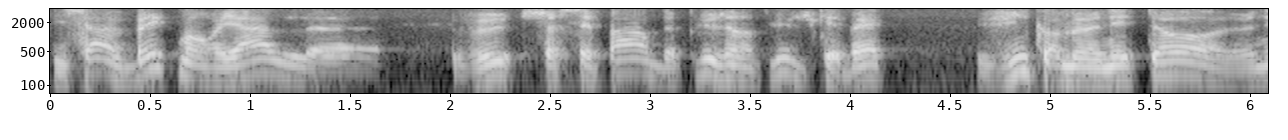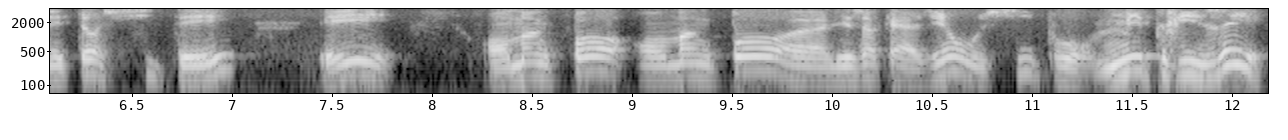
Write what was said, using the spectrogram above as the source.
Ils savent bien que Montréal euh, veut se sépare de plus en plus du Québec, vit comme un État, un État cité, et on manque pas, on manque pas euh, les occasions aussi pour mépriser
